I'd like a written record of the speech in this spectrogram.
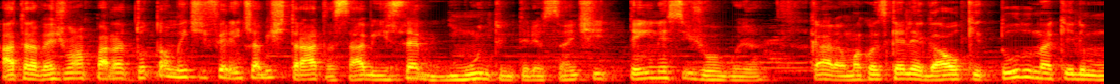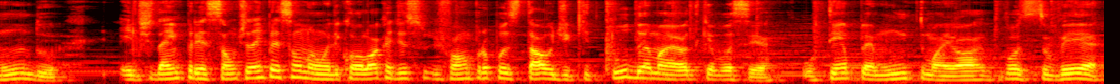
através de uma parada totalmente diferente e abstrata, sabe? Isso é muito interessante e tem nesse jogo, né? Cara, uma coisa que é legal que tudo naquele mundo ele te dá a impressão, te dá a impressão não, ele coloca disso de forma proposital de que tudo é maior do que você. O templo é muito maior. Tipo, se tu vê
